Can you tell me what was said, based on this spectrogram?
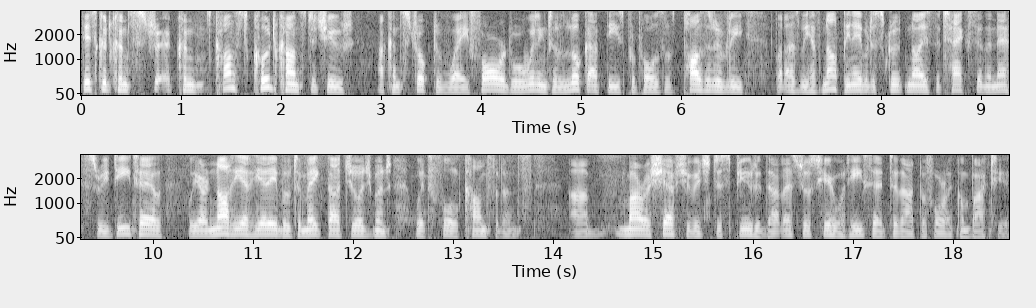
this could, con- const- could constitute a constructive way forward. We're willing to look at these proposals positively, but as we have not been able to scrutinise the text in the necessary detail, we are not yet, yet able to make that judgment with full confidence. Uh, Maros Šefčovič disputed that. Let's just hear what he said to that before I come back to you.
